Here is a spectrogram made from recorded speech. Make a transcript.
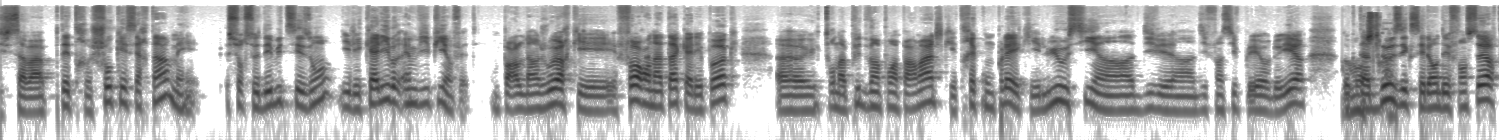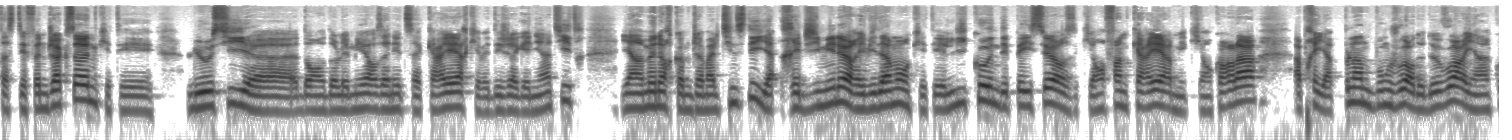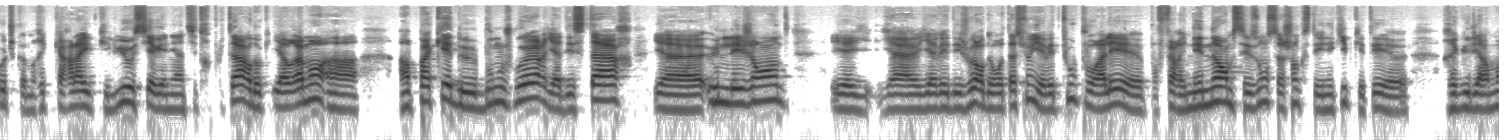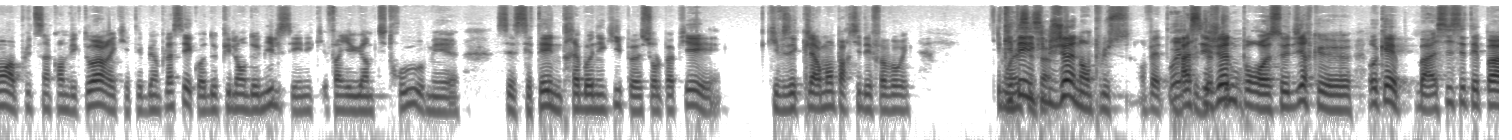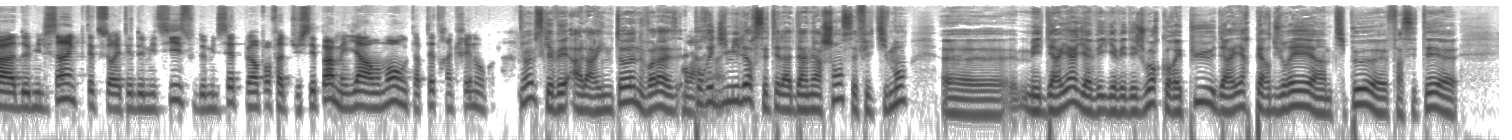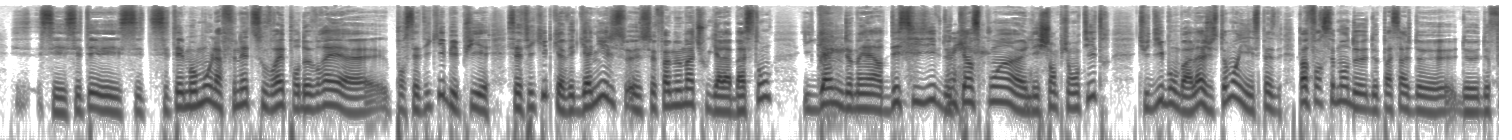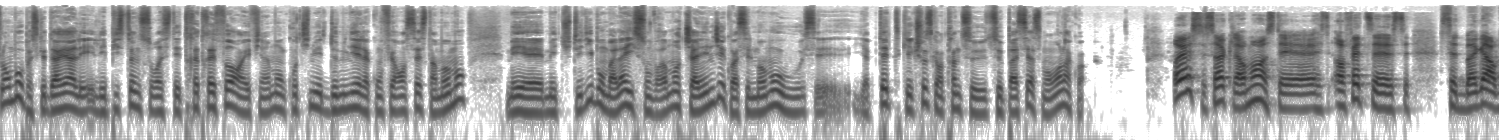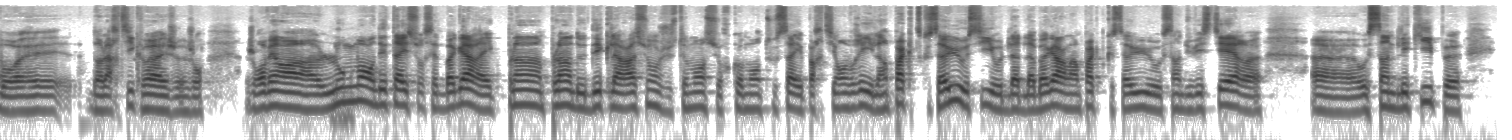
ça va peut-être choquer certains, mais sur ce début de saison, il est calibre MVP en fait. On parle d'un joueur qui est fort en attaque à l'époque, euh, il tourne à plus de 20 points par match, qui est très complet et qui est lui aussi un, un Defensive Player of the Year. Donc tu as deux excellents défenseurs. Tu as Stephen Jackson, qui était lui aussi euh, dans, dans, les meilleures années de sa carrière, qui avait déjà gagné un titre. Il y a un meneur comme Jamal Tinsley. Il y a Reggie Miller, évidemment, qui était l'icône des Pacers, qui est en fin de carrière, mais qui est encore là. Après, il y a plein de bons joueurs de devoir. Il y a un coach comme Rick Carlisle, qui lui aussi a gagné un titre plus tard. Donc il y a vraiment un un paquet de bons joueurs. Il y a des stars, il y a une légende, il y, avait des joueurs de rotation. Il y avait tout pour aller euh, pour faire une énorme saison, sachant que c'était une équipe qui était euh, régulièrement à plus de 50 victoires et qui était bien placée. Quoi. Depuis l'an 2000, c'est enfin, il y a eu un petit trou, mais c'était une très bonne équipe euh, sur le papier qui faisait clairement partie des favoris. Et qui était une équipe jeune en plus, en fait. assez jeune pour se dire que, ok, bah, si c'était pas 2005, peut-être que ça aurait été 2006 ou 2007, peu importe. Enfin, tu sais pas, mais il y a un moment où tu as peut-être un créneau. Quoi. Ouais, parce qu'il y avait Al Harrington. Voilà. pour Reggie Miller, c'était la dernière chance, effectivement. Euh, mais derrière, il y avait, il y avait des joueurs qui auraient pu derrière perdurer un petit peu. Enfin, c'était. Euh, c'était c'était le moment où la fenêtre s'ouvrait pour de vrai euh, pour cette équipe. Et puis cette équipe qui avait gagné ce, fameux match où il y a la baston il gagne de manière décisive de 15 points euh, les champions au titre. Tu dis bon bah là justement il y a une espèce de, pas forcément de, passage de, de, flambeau parce que derrière les, Pistons sont restés très très forts et finalement ont continué de dominer la conférence Est un moment. Mais, mais tu te dis bon bah là ils sont vraiment challengés quoi. C'est le moment où il y a peut-être quelque chose qui est en train de se, se passer à ce moment là quoi Ouais, c'est ça, clairement. C'était, en fait, cette bagarre, bon, euh, dans l'article, je, je, reviens longuement en détail sur cette bagarre avec plein, plein de déclarations justement sur comment tout ça est parti en vrille, l'impact que ça a eu aussi au-delà de la bagarre, l'impact que ça a eu au sein du vestiaire. Euh, euh, au sein de l'équipe.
